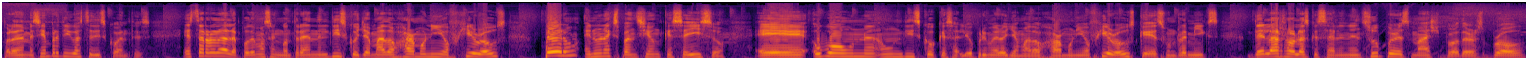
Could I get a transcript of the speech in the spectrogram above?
Perdónenme, siempre digo este disco antes. Esta rola la podemos encontrar en el disco llamado Harmony of Heroes, pero en una expansión que se hizo. Eh, hubo un disco que salió primero llamado Harmony of Heroes, que es un remix de las rolas que salen en Super Smash Bros. Brawl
